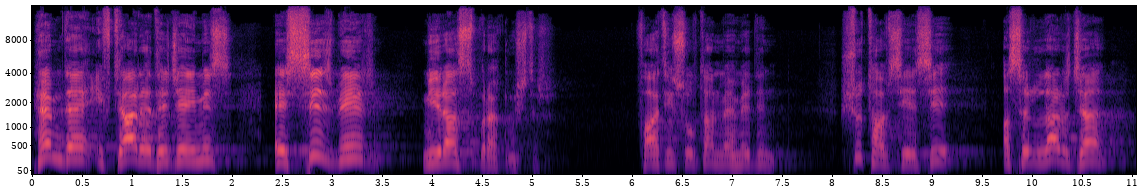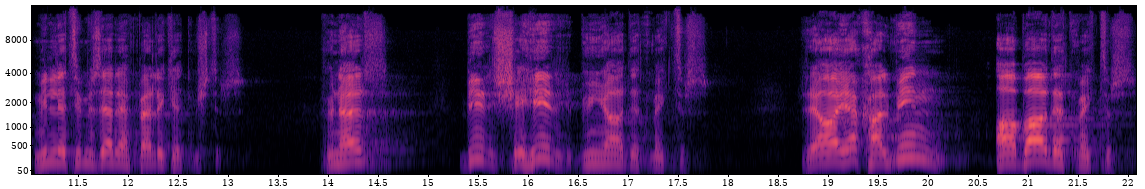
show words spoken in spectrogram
hem de iftihar edeceğimiz eşsiz bir miras bırakmıştır. Fatih Sultan Mehmet'in şu tavsiyesi asırlarca milletimize rehberlik etmiştir. Hüner bir şehir bünyat etmektir. Reaya kalbin abad etmektir.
